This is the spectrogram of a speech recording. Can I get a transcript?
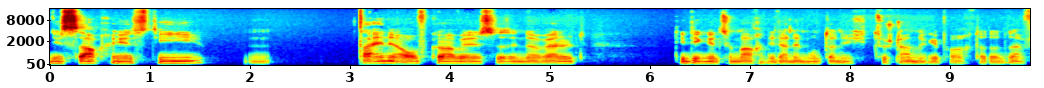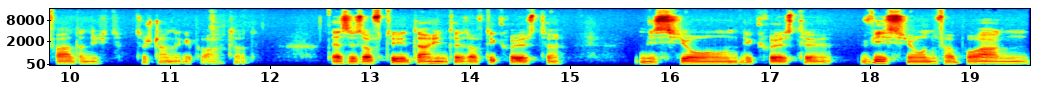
Die Sache ist die, deine Aufgabe ist es in der Welt, die Dinge zu machen, die deine Mutter nicht zustande gebracht hat oder dein Vater nicht zustande gebracht hat. Das ist auf die, dahinter ist auf die größte Mission, die größte Vision verborgen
